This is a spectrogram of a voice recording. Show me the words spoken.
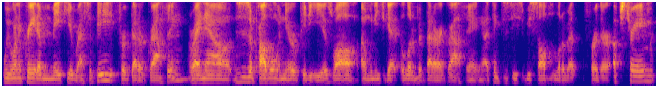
We want to create a Makie recipe for better graphing. Right now, this is a problem with NeuralPDE as well. And we need to get a little bit better at graphing. I think this needs to be solved a little bit further upstream.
